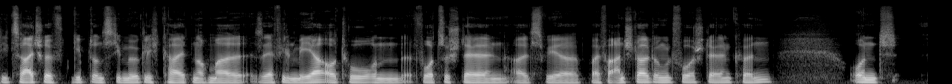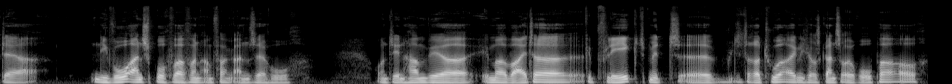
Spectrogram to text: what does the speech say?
Die Zeitschrift gibt uns die Möglichkeit, nochmal sehr viel mehr Autoren vorzustellen, als wir bei Veranstaltungen vorstellen können. Und der Niveauanspruch war von Anfang an sehr hoch. Und den haben wir immer weiter gepflegt mit äh, Literatur eigentlich aus ganz Europa auch.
